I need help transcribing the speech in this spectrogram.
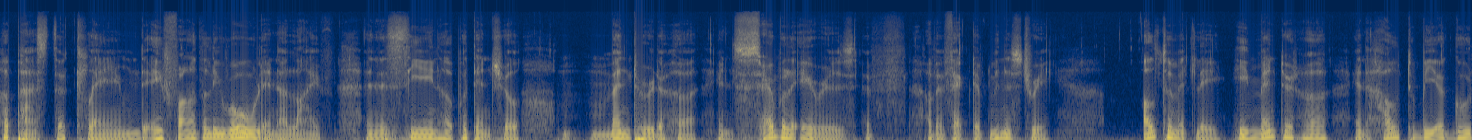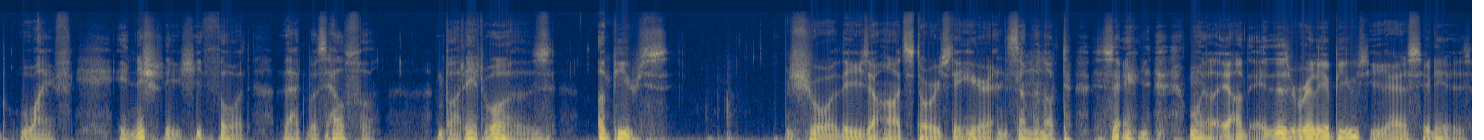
Her pastor claimed a fatherly role in her life and, seeing her potential, mentored her in several areas of effective ministry. Ultimately, he mentored her in how to be a good wife. Initially, she thought that was helpful, but it was abuse. Sure, these are hard stories to hear, and some are not saying, well, is this really abuse? Yes, it is.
